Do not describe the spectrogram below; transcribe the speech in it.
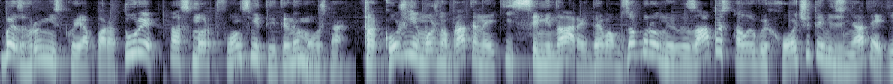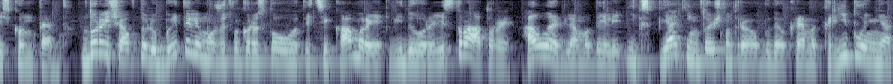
без громісткої апаратури, а смартфон світити не можна. Також її можна брати на якісь семінари, де вам заборонили запис, але ви хочете відзняти якийсь контент. До речі, автолюбителі можуть використовувати ці камери як відеореєстратори, але для моделі X5 їм точно треба буде окреме кріплення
